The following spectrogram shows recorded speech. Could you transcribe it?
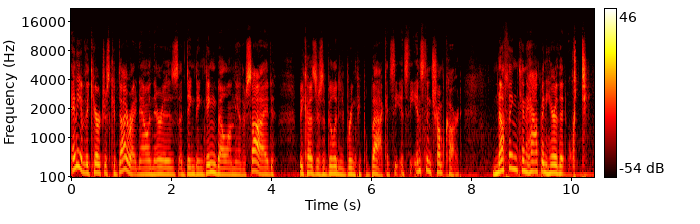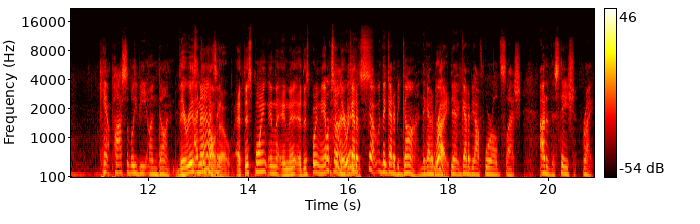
Any of the characters could die right now, and there is a ding ding ding bell on the other side because there's ability to bring people back. It's the it's the instant trump card. Nothing can happen here that can't possibly be undone. There is I now a- though. At this point in the, in the, at this point in the episode, time. there they is. Gotta, yeah, they got to be gone. They got to be Right. They got to be off world slash out of the station. Right.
